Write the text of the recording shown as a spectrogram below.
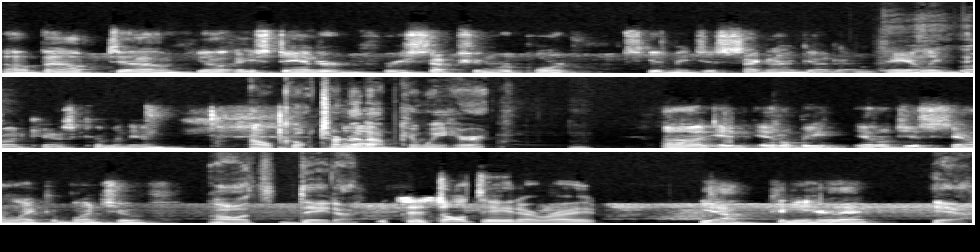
about uh, you know a standard reception report. Excuse me, just a second. I've got an ALE broadcast coming in. Oh, cool! Turn it uh, up. Can we hear it? Uh, it, will be it'll just sound like a bunch of oh, it's data. It's just all data, right? Yeah. Can you hear that? Yeah.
